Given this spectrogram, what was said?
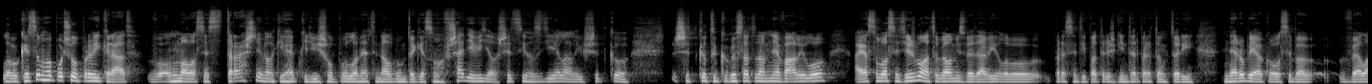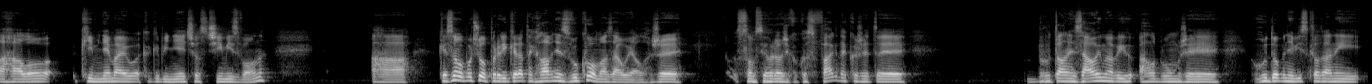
lebo keď som ho počul prvýkrát, on mal vlastne strašne veľký hype, keď vyšiel podľa mňa ten album, tak ja som ho všade videl, všetci ho zdieľali, všetko, všetko to, ako sa to na mňa valilo. A ja som vlastne tiež bol na to veľmi zvedavý, lebo presne ty patríš k interpretom, ktorí nerobia okolo seba veľa halo, kým nemajú ako keby niečo s čím ísť von. A keď som ho počul prvýkrát, tak hlavne zvukovo ma zaujal, že som si hovoril, že kokos fakt, akože to je brutálne zaujímavý album, že je hudobne vyskladaný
